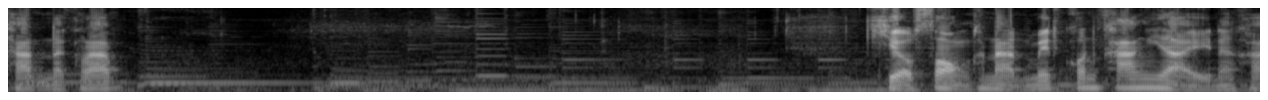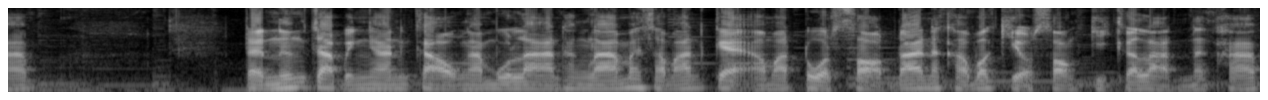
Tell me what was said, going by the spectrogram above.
ชัดๆนะครับ เขียวส่องขนาดเม็ดค่อนข้างใหญ่นะครับแต่เนื่องจากเป็นงานเก่างานโบราณทางร้านไม่สามารถแกะเอามาตรวจสอบได้นะครับ ว่าเขียวซองกี่กะลัดนะครับ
